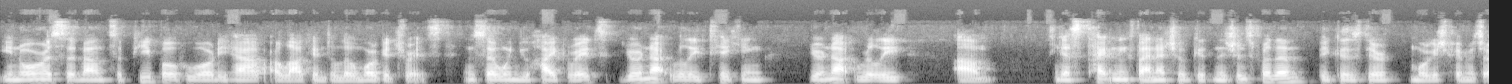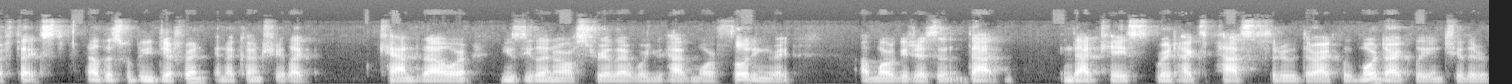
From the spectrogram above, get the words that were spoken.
enormous amounts of people who already have are locked into low mortgage rates. And so when you hike rates, you're not really taking, you're not really, um, I guess, tightening financial conditions for them because their mortgage payments are fixed. Now, this would be different in a country like Canada or New Zealand or Australia where you have more floating rate uh, mortgages, and that in that case, rate hikes pass through directly, more directly into the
